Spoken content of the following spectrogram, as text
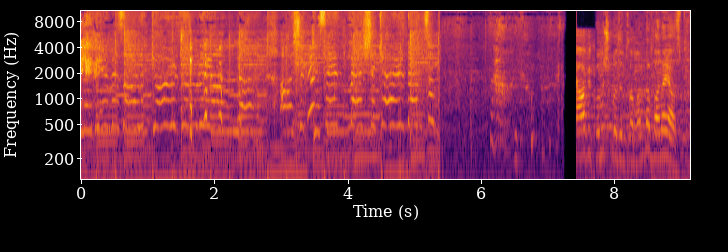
Öyle bir mezarlık gördüm rüyamda. Aşık cesetler şekerden top. Abi konuşmadığım zaman da bana yazmıyor.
